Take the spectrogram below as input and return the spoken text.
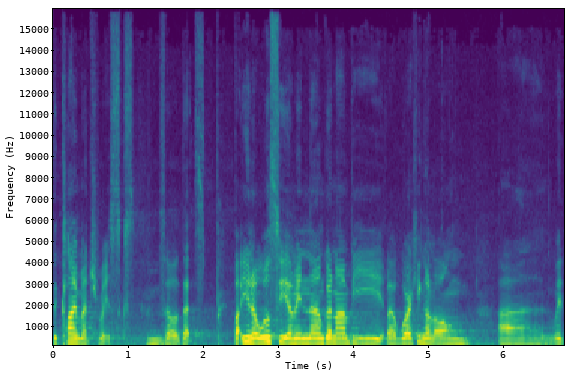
the climate risks. Mm. So that's, but you know, we'll see. I mean, I'm going to be uh, working along uh, with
